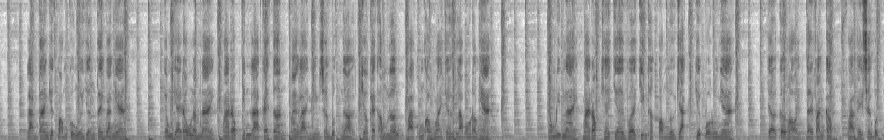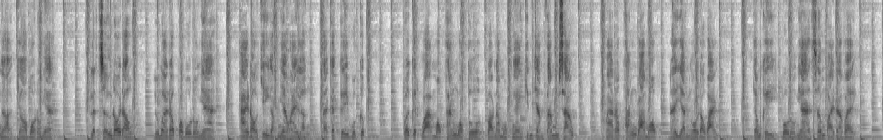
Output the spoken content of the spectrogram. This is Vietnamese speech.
làm tan giấc mộng của người dân Tây Ban Nha. Trong giải đấu năm nay, Maroc chính là cái tên mang lại nhiều sự bất ngờ cho các ông lớn và cũng không ngoại trừ là Bồ Đào Nha. Trong đêm nay, Maroc sẽ chơi với chiến thuật phòng ngự chặt trước Bồ Đào Nha, chờ cơ hội để phản công và gây sự bất ngờ cho Bồ Đào Nha. Lịch sử đối đầu giữa Maroc và Bồ Đào Nha, hai đội chỉ gặp nhau hai lần tại các kỳ World Cup với kết quả một thắng một thua vào năm 1986. Maroc thắng 3-1 để giành ngôi đầu bảng, trong khi Bồ Đào Nha sớm phải ra về.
